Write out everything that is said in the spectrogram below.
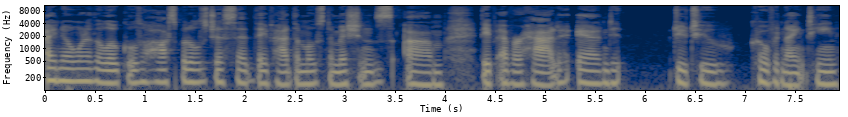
I know one of the local hospitals just said they've had the most admissions um, they've ever had, and due to COVID 19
